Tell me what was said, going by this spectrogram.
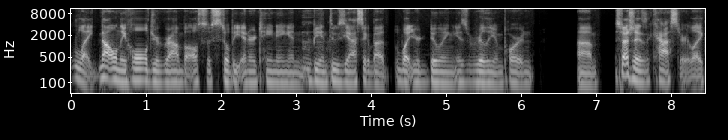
like not only hold your ground but also still be entertaining and be Mhm. enthusiastic about what you're doing is really important. Um especially as a caster like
